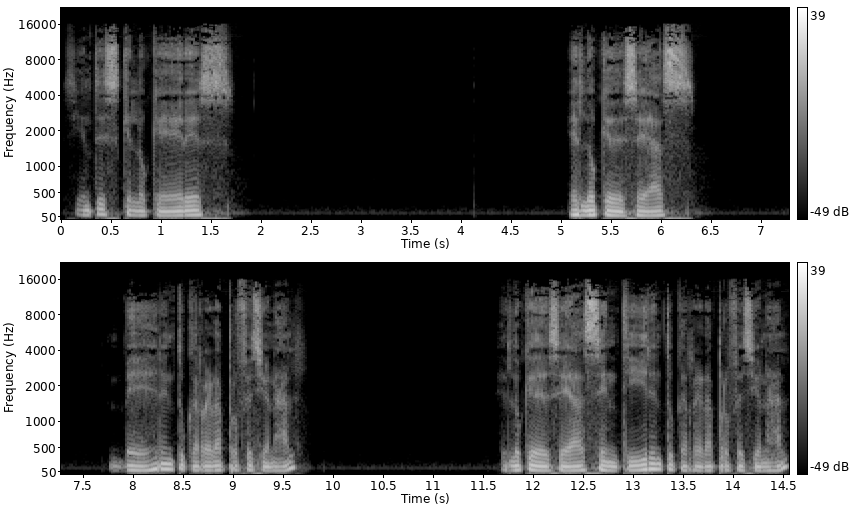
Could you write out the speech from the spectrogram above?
¿Sientes que lo que eres es lo que deseas ver en tu carrera profesional? ¿Es lo que deseas sentir en tu carrera profesional?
